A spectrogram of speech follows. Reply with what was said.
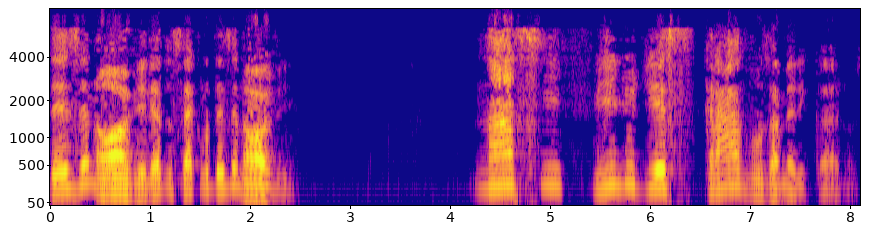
XIX, ele é do século XIX. Nasce filho de escravos americanos.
